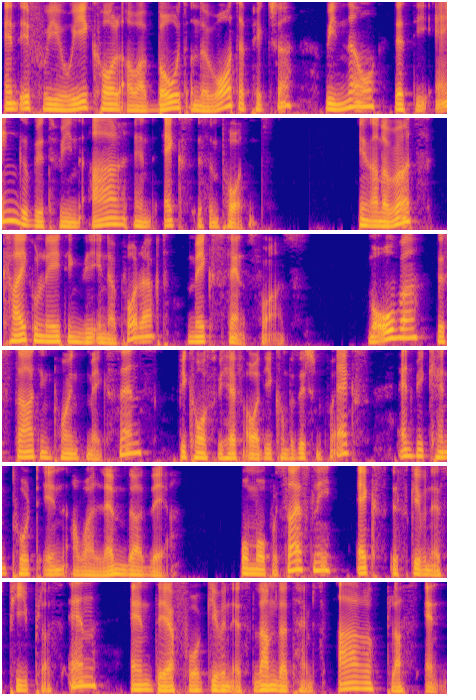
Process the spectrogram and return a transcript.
And if we recall our boat on the water picture, we know that the angle between r and x is important. In other words, calculating the inner product makes sense for us. Moreover, the starting point makes sense because we have our decomposition for x and we can put in our lambda there. Or more precisely, x is given as p plus n and therefore given as lambda times r plus n.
